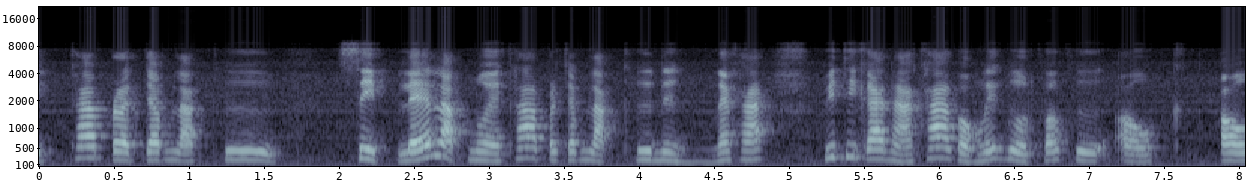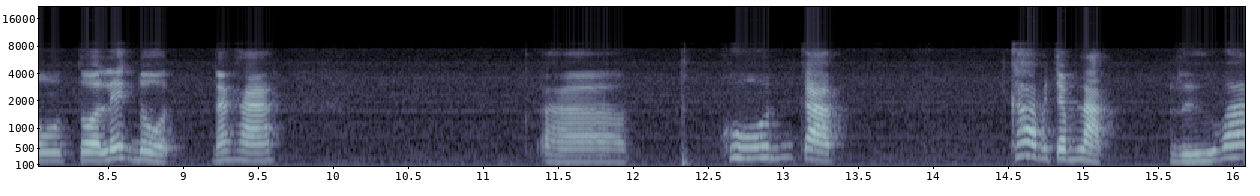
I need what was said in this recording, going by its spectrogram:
10 ค่าประจำหลักคือ 10 และหลักหน่วยค่าประจำหลักคือ 1 นะคะ วิธีการหาค่าของเลขโดดก็คือเอาเอาตัวเลขโดดนะคะคูณกับค่าประจำหลัก หรือว่า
